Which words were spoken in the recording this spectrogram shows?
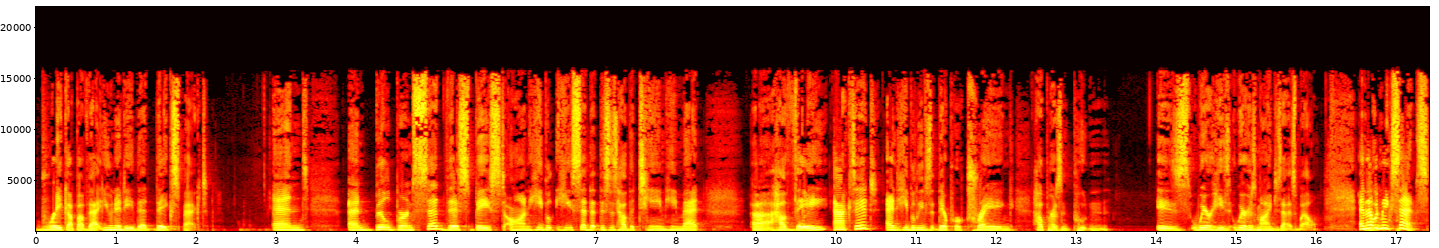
breakup of that unity that they expect. And and Bill Burns said this based on he he said that this is how the team he met uh, how they acted, and he believes that they're portraying how President Putin is where he's where his mind is as well. And that would make sense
